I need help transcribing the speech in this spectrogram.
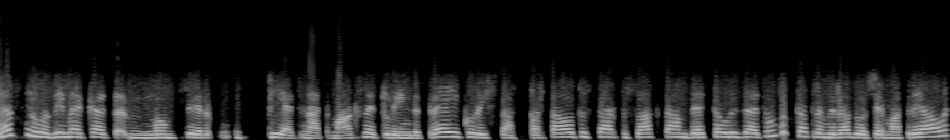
tas nozīmē, ka mums ir pieaicināta mākslinieca Linda Treja, kur izstāsta par tautas starpa saktām detalizēt, un tad katram ir radošie materiāli,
